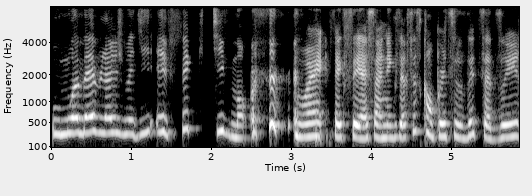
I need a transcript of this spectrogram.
où moi-même, là, je me dis effectivement. oui, c'est un exercice qu'on peut utiliser de se dire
